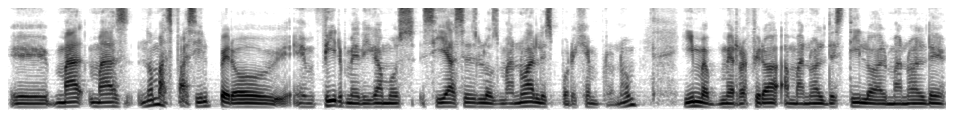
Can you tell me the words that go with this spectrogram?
eh, más, más, no más fácil, pero en firme, digamos, si haces los manuales, por ejemplo, ¿no? Y me, refiero a, manual de estilo, al manual de,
